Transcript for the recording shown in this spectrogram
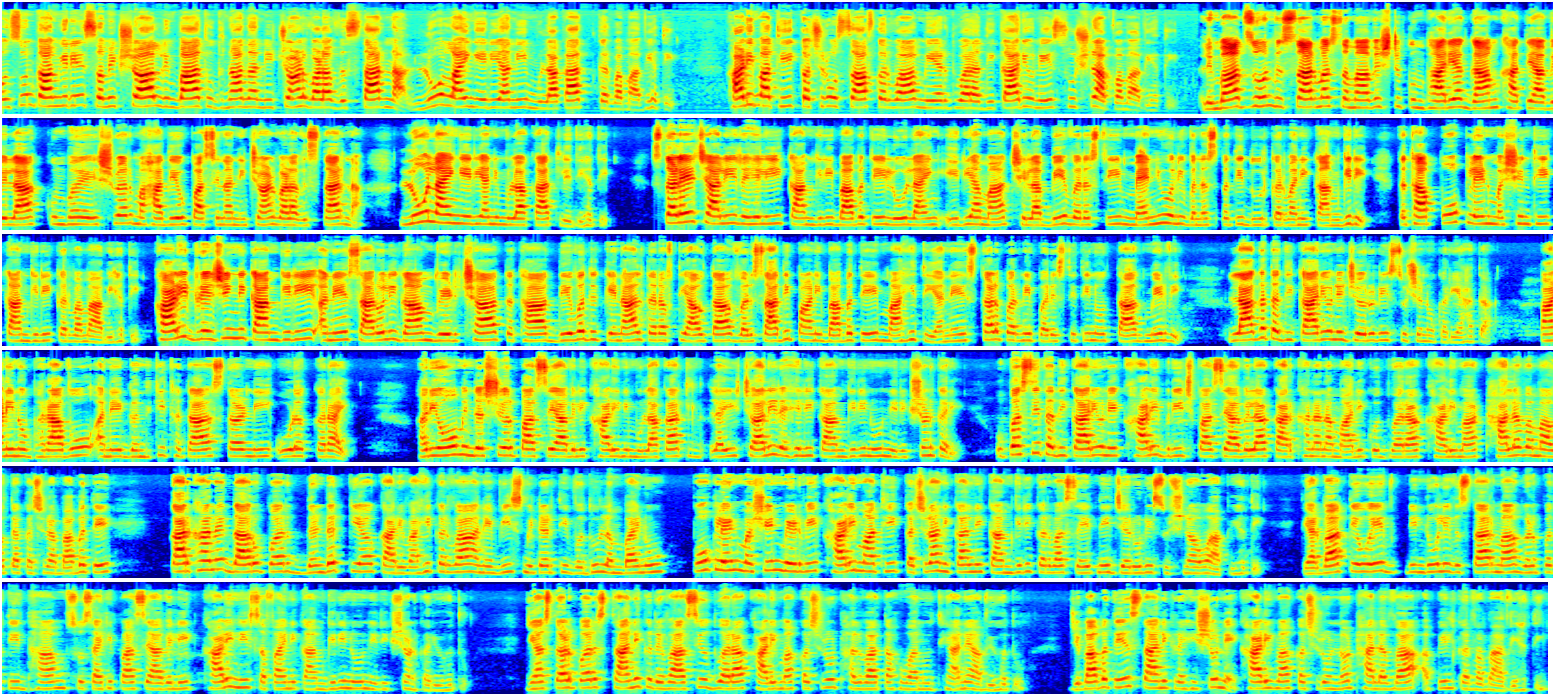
Monsoon કામગીરીની સમીક્ષા લિંબાત ઉધનાના નીચાણવાળા વિસ્તારના લો લાઇંગ એરિયાની મુલાકાત કરવામાં આવી હતી. ખાડીમાંથી કચરો સાફ કરવા મેયર દ્વારા અધિકારીઓને સૂચના આપવામાં આવી હતી. લિંબાત ઝોન વિસ્તારમાં સમાવિષ્ટ કુંભારિયા ગામ ખાતે આવેલા કુંભેશ્વર મહાદેવ પાસેના નીચાણવાળા વિસ્તારના લો લાઇંગ એરિયાની મુલાકાત લીધી હતી. સ્થળે ચાલી રહેલી કામગીરી બાબતે લો લાઇંગ એરિયામાં છેલ્લા બે વર્ષથી મેન્યુઅલી વનસ્પતિ દૂર કરવાની કામગીરી તથા પોકલેન્ડ મશીનથી કામગીરી કરવામાં આવી હતી. ખાડી ડ્રેજિંગની કામગીરી અને સારોલી ગામ, વેડછા તથા દેવદ કેનાલ તરફથી આવતા વરસાદી પાણી બાબતે માહિતી અને સ્થળ પરની પરિસ્થિતિનો તાગ મેળવી લાગત અધિકારીઓને જરૂરી સૂચનો કર્યા હતા. પાણીનો ભરાવો અને ગંદકી થતા સ્થળની ઓળખ કરાઈ હરિઓમ ઇન્ડસ્ટ્રીયલ પાસે આવેલી ખાડીની મુલાકાત લઈ ચાલી રહેલી કામગીરીનું નિરીક્ષણ કરી ઉપસ્થિત અધિકારીઓને ખાડી બ્રિજ પાસે આવેલા કારખાનાના માલિકો દ્વારા ખાડીમાં ઠાલવવામાં આવતા કચરા બાબતે કારખાનેદારો પર દંડકીય કાર્યવાહી કરવા અને વીસ મીટરથી વધુ લંબાઈનું પોકલેન્ડ મશીન મેળવી ખાડીમાંથી કચરા નિકાલની કામગીરી કરવા સહિતની જરૂરી સૂચનાઓ આપી હતી. ત્યારબાદ તેઓએ ડિંડોલી વિસ્તારમાં ગણપતિ ધામ સોસાયટી પાસે આવેલી ખાડીની સફાઈની કામગીરીનું નિરીક્ષણ કર્યું હતું. જ્યાં સ્થળ પર સ્થાનિક રહેવાસીઓ દ્વારા ખાડીમાં કચરો ઠલવાતા હોવાનું ધ્યાને આવ્યું હતું. જે બાબતે સ્થાનિક રહીશોને ખાડીમાં કચરો ન ઠાલવવા અપીલ કરવામાં આવી હતી.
